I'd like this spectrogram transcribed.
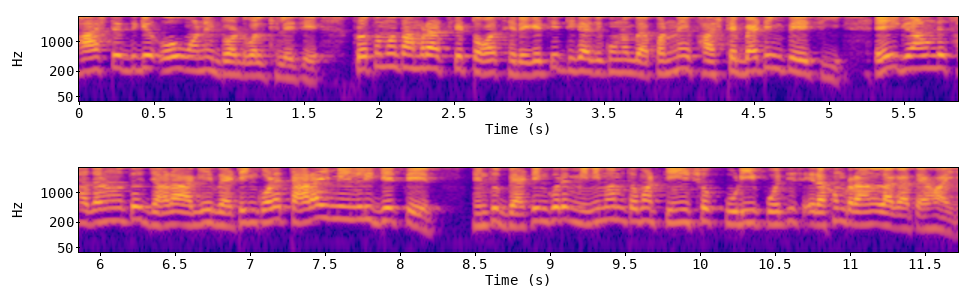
ফার্স্টের দিকে ও অনেক ডট বল খেলেছে। প্রথমত আমরা আজকে টস হেরে গেছি, ঠিক আছে, কোনো ব্যাপার নেই ফার্স্টে ব্যাটিং পেয়েছি। এই গ্রাউন্ডে সাধারণত যারা আগে ব্যাটিং করে, তারাই মেনলি জেতে। কিন্তু ব্যাটিং করে মিনিমাম তোমার তিনশো কুড়ি, পঁচিশ এরকম রান লাগাতে হয়।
